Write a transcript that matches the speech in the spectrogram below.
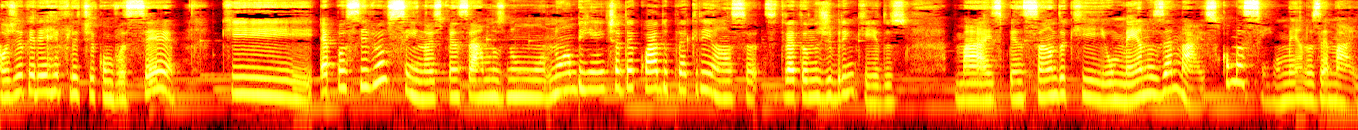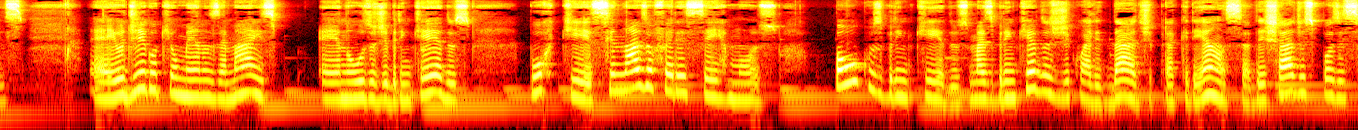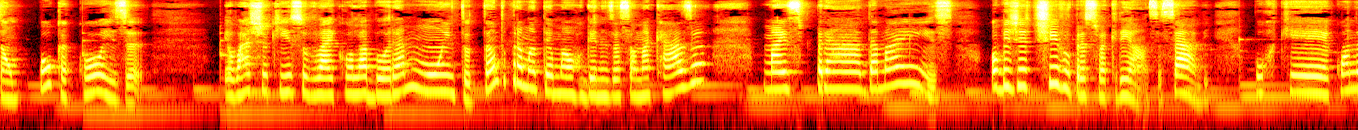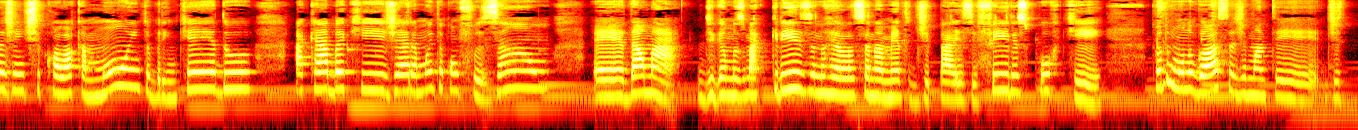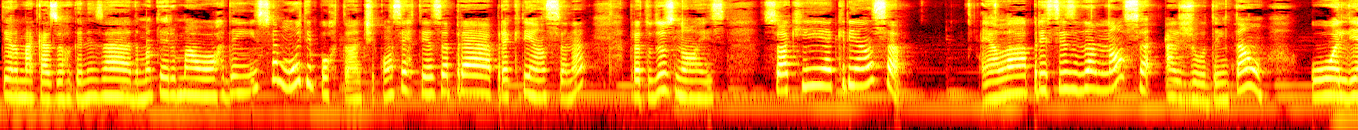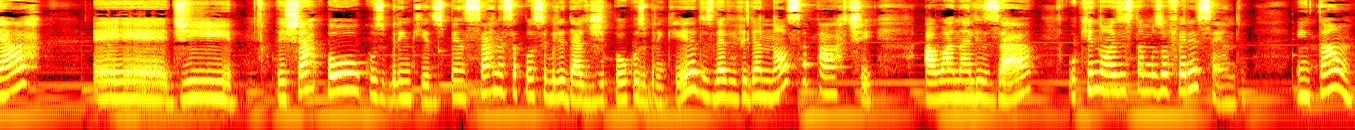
hoje eu queria refletir com você que é possível sim nós pensarmos num, num ambiente adequado para a criança, se tratando de brinquedos, mas pensando que o menos é mais. Como assim? O menos é mais? É, eu digo que o menos é mais é, no uso de brinquedos, porque se nós oferecermos poucos brinquedos, mas brinquedos de qualidade para a criança, deixar à disposição pouca coisa, eu acho que isso vai colaborar muito, tanto para manter uma organização na casa, mas para dar mais objetivo para sua criança, sabe? Porque quando a gente coloca muito brinquedo, acaba que gera muita confusão, é, dá uma, digamos, uma crise no relacionamento de pais e filhos, porque Todo mundo gosta de manter, de ter uma casa organizada, manter uma ordem. Isso é muito importante, com certeza, para a criança, né? Para todos nós. Só que a criança, ela precisa da nossa ajuda. Então, o olhar é, de deixar poucos brinquedos, pensar nessa possibilidade de poucos brinquedos, deve vir da nossa parte ao analisar o que nós estamos oferecendo. Então,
